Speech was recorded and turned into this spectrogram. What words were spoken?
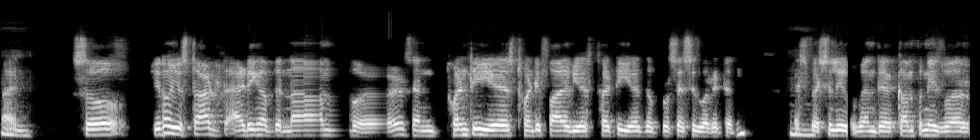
Right. Mm. So, you know, you start adding up the numbers, and 20 years, 25 years, 30 years, the processes were written, mm. especially when their companies were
